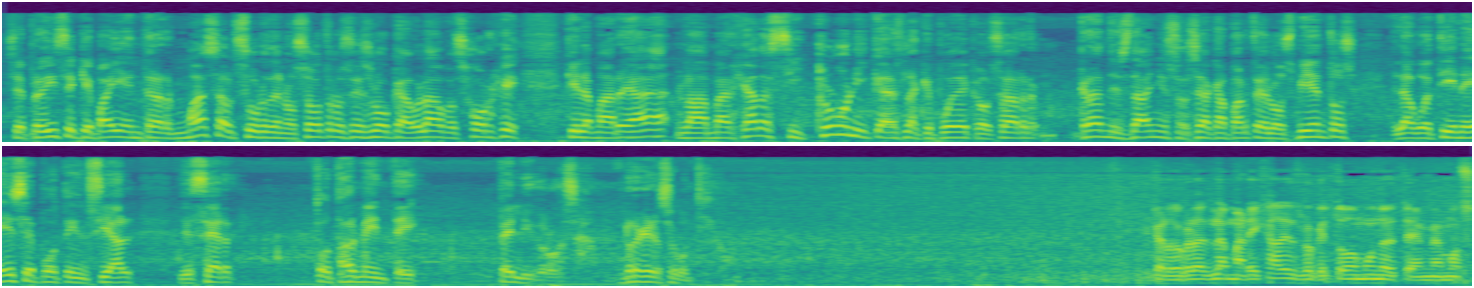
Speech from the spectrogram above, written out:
se predice que vaya a entrar más al sur de nosotros, es lo que hablabas Jorge, que la, marea, la mareada ciclónica es la que puede causar grandes daños, o sea que aparte de los vientos, el agua tiene ese potencial de ser totalmente peligrosa. Regreso contigo. Gras, la marejada es lo que todo el mundo tememos.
